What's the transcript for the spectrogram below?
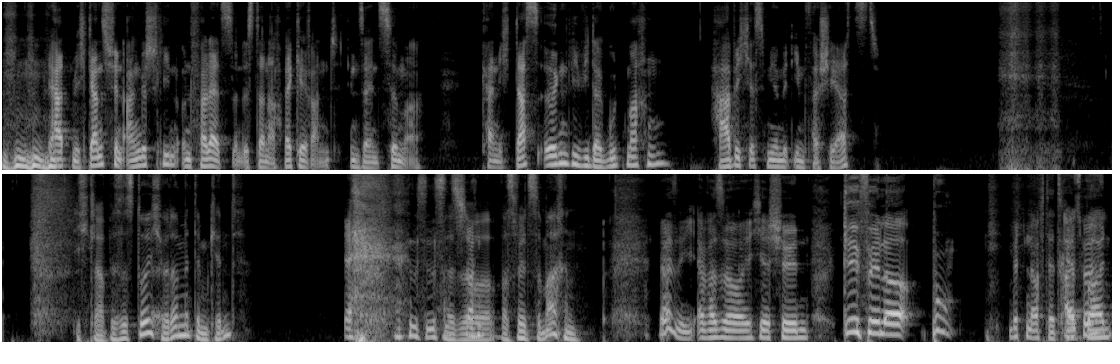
er hat mich ganz schön angeschrien und verletzt und ist danach weggerannt in sein Zimmer. Kann ich das irgendwie wieder gut machen? Habe ich es mir mit ihm verscherzt? Ich glaube, es ist durch, oder? Mit dem Kind. das ist Also, schon, was willst du machen? weiß nicht, einfach so hier schön, Gehfehler, boom, mitten auf der Treppe.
